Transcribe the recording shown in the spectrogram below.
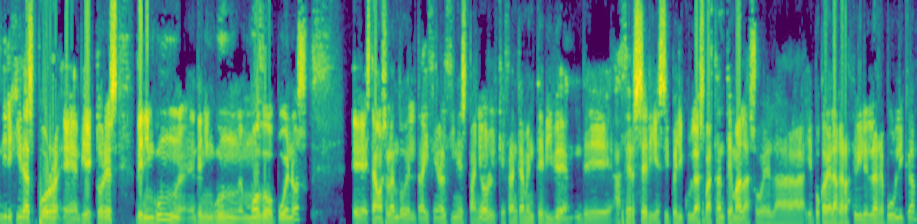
dirigidas por eh, directores de ningún, de ningún modo buenos. Eh, estamos hablando del tradicional cine español, que francamente vive de hacer series y películas bastante malas sobre la época de la Guerra Civil y la República,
